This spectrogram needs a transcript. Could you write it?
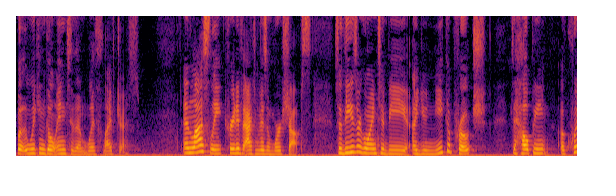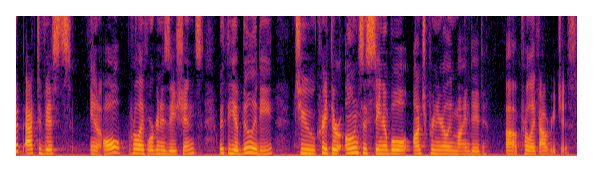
but we can go into them with LifeDress. And lastly, creative activism workshops. So these are going to be a unique approach to helping equip activists in all pro-life organizations with the ability to create their own sustainable, entrepreneurially minded uh, pro-life outreaches.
